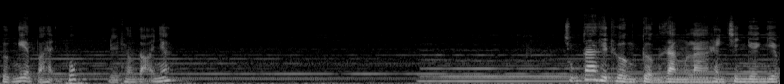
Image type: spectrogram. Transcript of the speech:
hướng nghiệp và hạnh phúc để theo dõi nhé. Chúng ta thì thường tưởng rằng là hành trình nghề nghiệp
